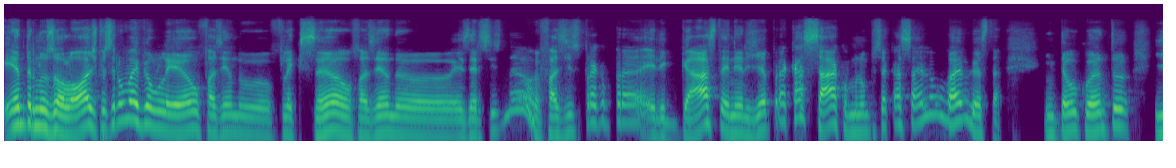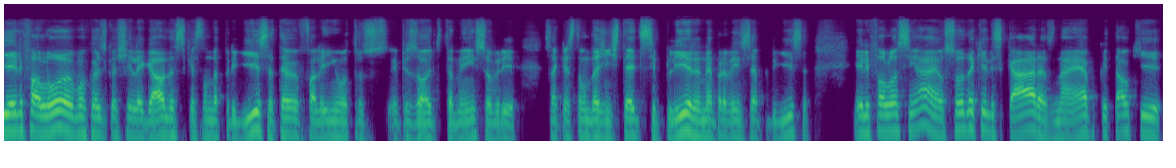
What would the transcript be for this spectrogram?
entra no zoológico, você não vai ver um leão fazendo flexão, fazendo exercício. Não, faz isso para. Ele gasta energia para caçar. Como não precisa caçar, ele não vai gastar. Então, quanto. E ele falou uma coisa que eu achei legal nessa questão da preguiça, até eu falei em outros episódios também sobre essa questão da gente ter disciplina, né, para vencer a preguiça. Ele falou assim: ah, eu sou daqueles caras na época e tal que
